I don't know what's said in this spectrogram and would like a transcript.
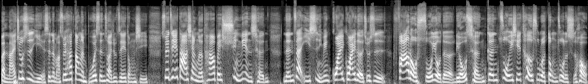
本来就是野生的嘛，所以它当然不会生出来就这些东西。所以这些大象呢，它要被训练成能在仪式里面乖乖的，就是 follow 所有的流程跟做一些特殊的动作的时候，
